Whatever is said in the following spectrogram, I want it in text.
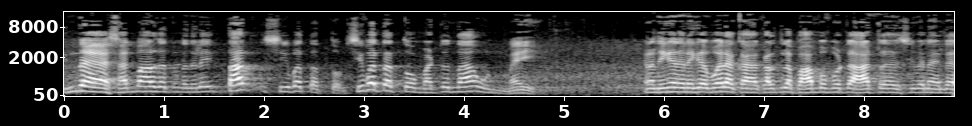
இந்த சன்மார்க்கத்தினுடைய நிலை தர் சிவ தத்துவம். சிவ தத்துவம் மட்டும்தான் உண்மை. ஏன்னா நீங்கள் நினைக்கிற போல க களத்தில் பாம்பை போட்டு ஆற்ற சிவனை இல்லை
